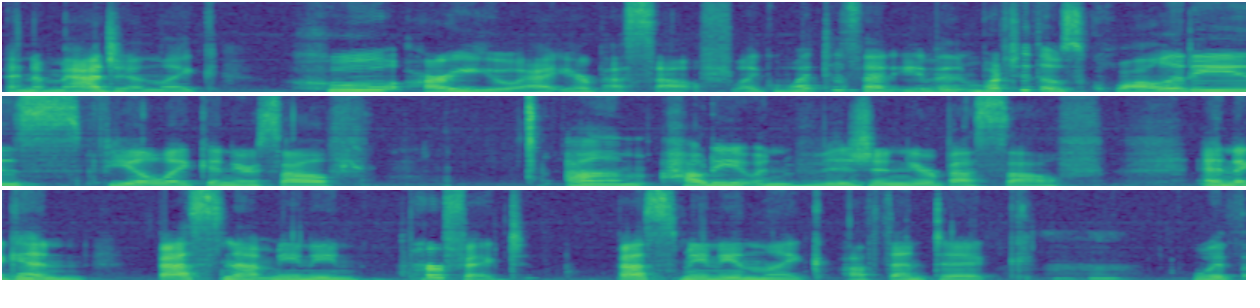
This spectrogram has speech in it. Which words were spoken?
and imagine like who are you at your best self? Like what does that even what do those qualities feel like in yourself? Um, how do you envision your best self? And again, best not meaning perfect, best meaning like authentic with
